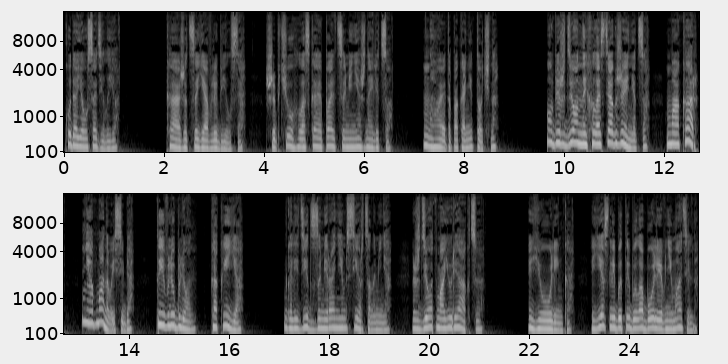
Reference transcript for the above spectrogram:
куда я усадил ее. «Кажется, я влюбился», — шепчу, лаская пальцами нежное лицо. «Но это пока не точно». «Убежденный холостяк женится. Макар, не обманывай себя. Ты влюблен, как и я». Глядит с замиранием сердца на меня, ждет мою реакцию. «Юленька, если бы ты была более внимательна,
